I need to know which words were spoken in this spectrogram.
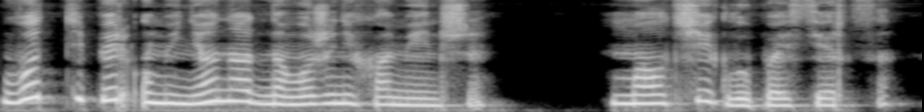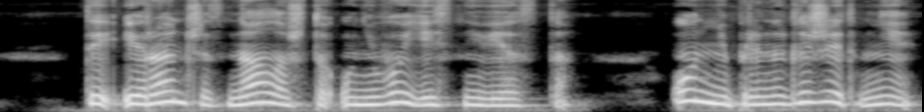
вот теперь у меня на одного жениха меньше. Молчи, глупое сердце. Ты и раньше знала, что у него есть невеста. Он не принадлежит мне.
